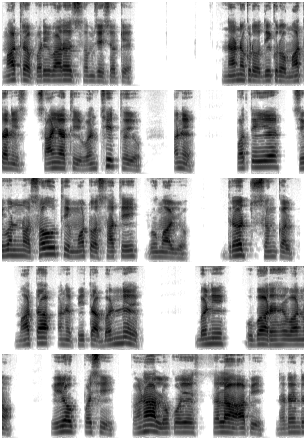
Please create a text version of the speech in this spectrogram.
માત્ર પરિવાર જ સમજી શકે. નાનકડો દીકરો માતાની સાયાથી વંચિત થયો અને પતિએ જીવનનો સૌથી મોટો સાથી ગુમાવ્યો. દ્રઢ સંકલ્પ માતા અને પિતા બંને બની ઊભા રહેવાનો વિયોગ પછી ઘણા લોકોએ સલાહ આપી, નરેન્દ્ર,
